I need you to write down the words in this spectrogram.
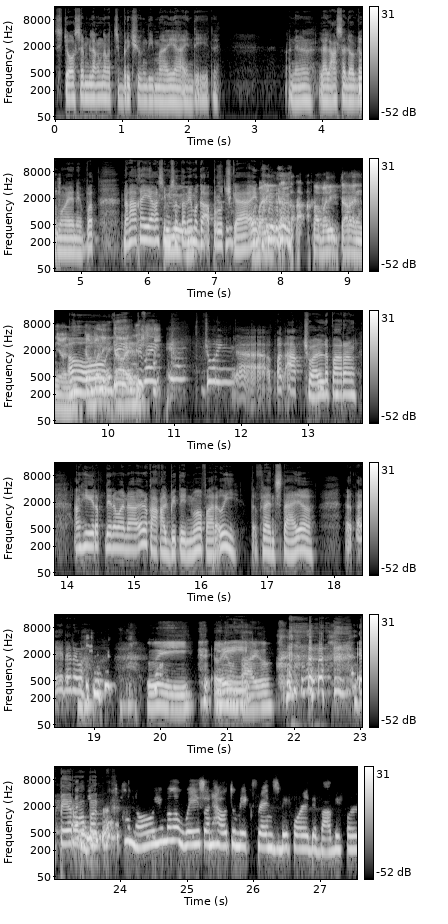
si Josem lang naman si Bricks yung hindi mahihain dito eh. Ano, lalakas sa loob ng mga yan eh. But, nakakaya kasi minsan tayo mag-approach ka. Ay, Kabaligtaran, kabaligtaran yun. Oo, kabaligtaran. hindi, di ba, yung during ah, pag-actual na parang ang hirap din naman na, ano, kakalbitin mo para, uy, friends tayo. Eh, tayo na naman. uy, Uy. inom tayo. eh, pero kapag, ano, yung mga ways on how to make friends before, 'di ba? Before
